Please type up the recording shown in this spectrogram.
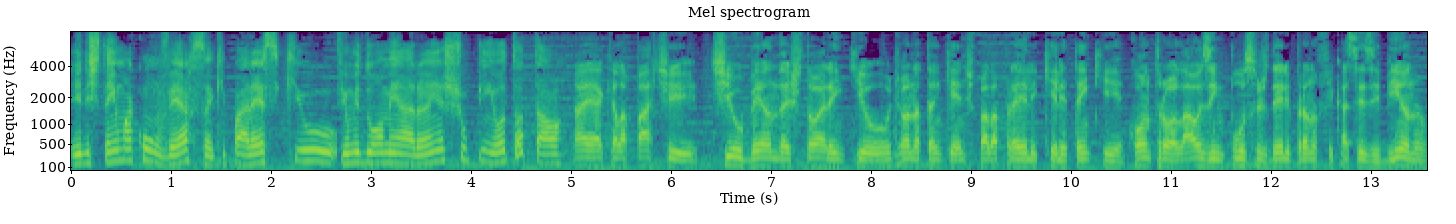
eles têm uma conversa que parece que o filme do Homem-Aranha chupinhou total. Ah, é aquela parte tio Ben da história em que o Jonathan Kent fala pra ele que ele tem que controlar os impulsos dele pra não ficar se exibindo.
